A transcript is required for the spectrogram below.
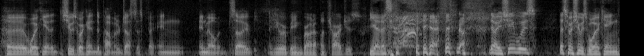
her working at. The, she was working at the Department of Justice back in in Melbourne. So And you were being brought up on charges? yeah, that's yeah. No, no, she was. That's where she was working.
